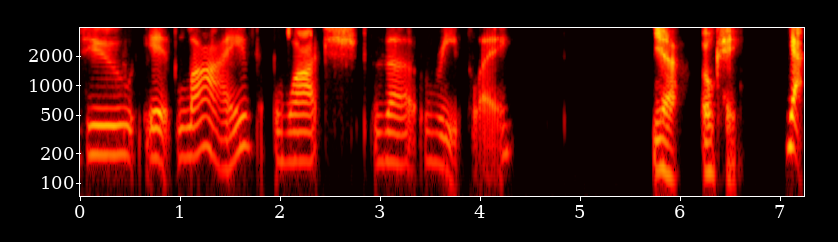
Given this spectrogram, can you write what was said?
do it live, watch the replay. Yeah, okay. Yeah,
